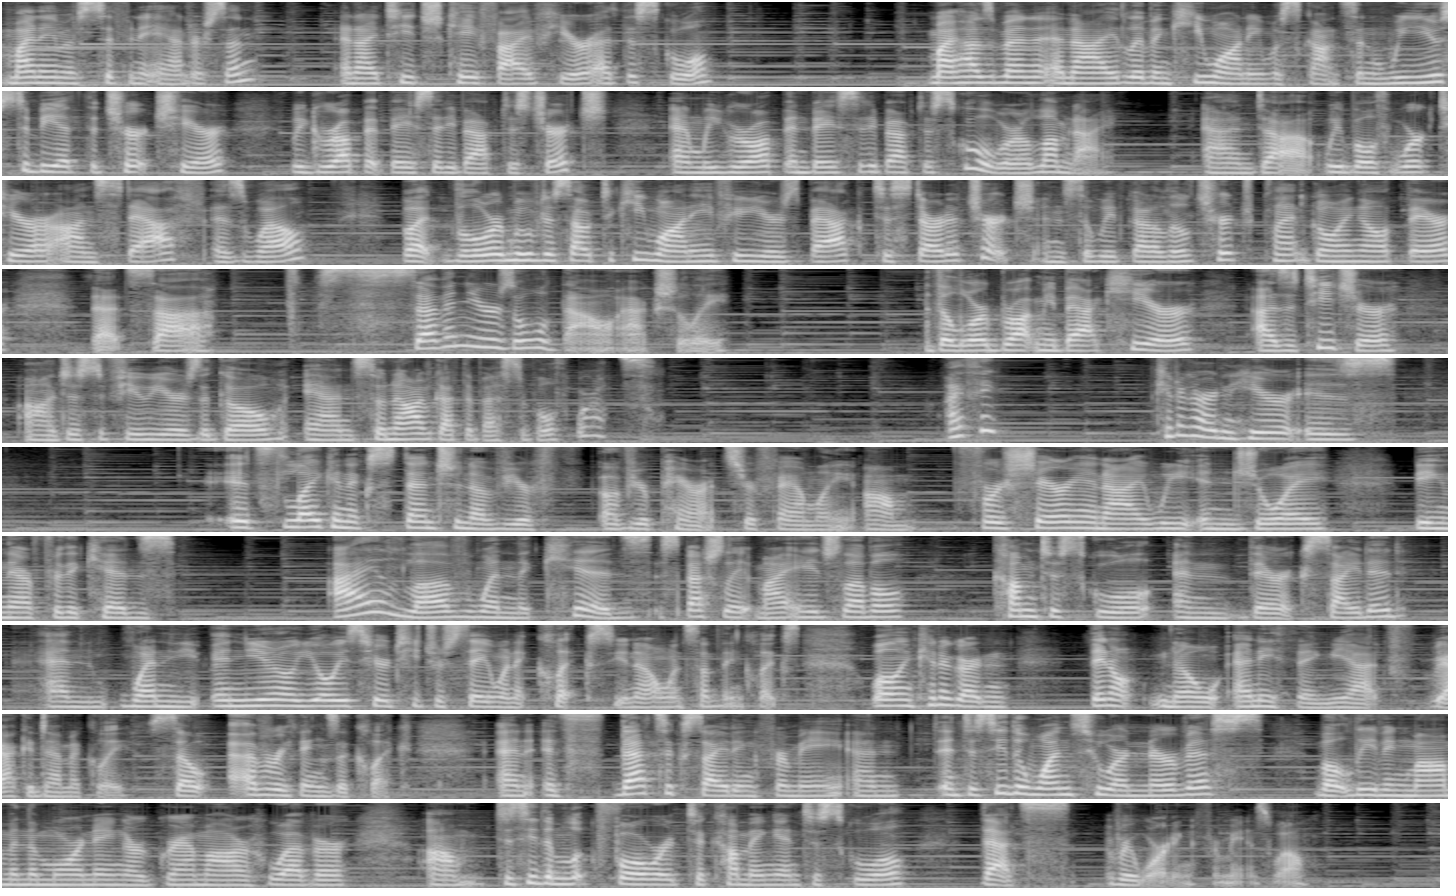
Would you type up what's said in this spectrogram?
My name is Tiffany Anderson, and I teach K 5 here at the school. My husband and I live in Kewaunee, Wisconsin. We used to be at the church here. We grew up at Bay City Baptist Church, and we grew up in Bay City Baptist School. We're alumni. And uh, we both worked here on staff as well. But the Lord moved us out to Kewaunee a few years back to start a church. And so we've got a little church plant going out there that's uh, seven years old now, actually. The Lord brought me back here as a teacher uh, just a few years ago, and so now I've got the best of both worlds. I think kindergarten here is it's like an extension of your of your parents, your family. Um, for Sherry and I, we enjoy being there for the kids. I love when the kids, especially at my age level, come to school and they're excited. And when you, and you know, you always hear teachers say when it clicks, you know, when something clicks. Well, in kindergarten, they don't know anything yet academically. So everything's a click. And it's that's exciting for me and and to see the ones who are nervous about leaving mom in the morning or grandma or whoever, um, to see them look forward to coming into school, that's rewarding for me as well.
